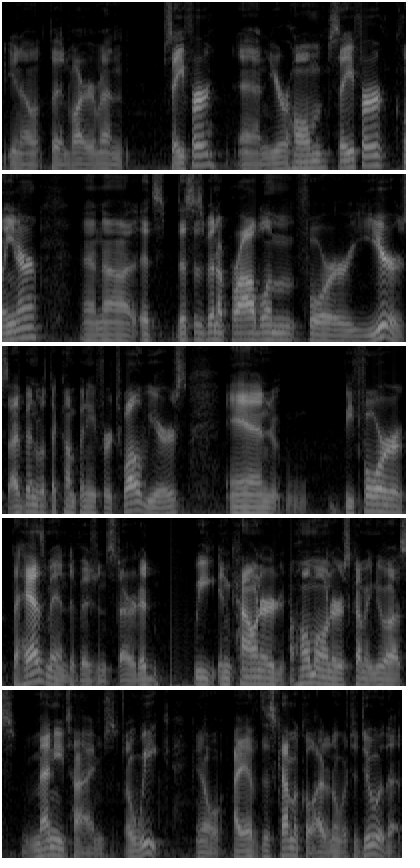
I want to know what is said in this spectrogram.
you know the environment safer and your home safer, cleaner. And uh, it's this has been a problem for years. I've been with the company for 12 years, and before the Hazman division started, we encountered homeowners coming to us many times a week. You know, I have this chemical, I don't know what to do with it.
